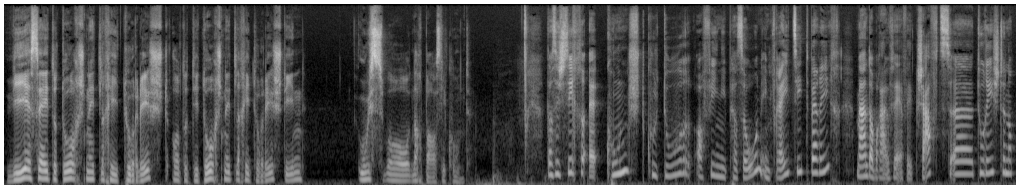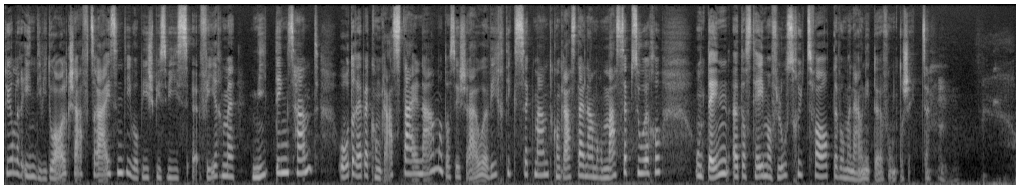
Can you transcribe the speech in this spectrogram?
Wie sieht der durchschnittliche Tourist oder die durchschnittliche Touristin aus, die nach Basel kommt? Das ist sicher eine kunst-, kulturaffine Person im Freizeitbereich. Wir haben aber auch sehr viele Geschäftstouristen natürlich, Individualgeschäftsreisende, die beispielsweise äh, Firmen Meetings haben oder eben Kongressteilnehmer. Das ist auch ein wichtiges Segment, Kongressteilnehmer und Messebesucher. Und dann äh, das Thema Flusskreuzfahrten, das man auch nicht unterschätzen darf.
